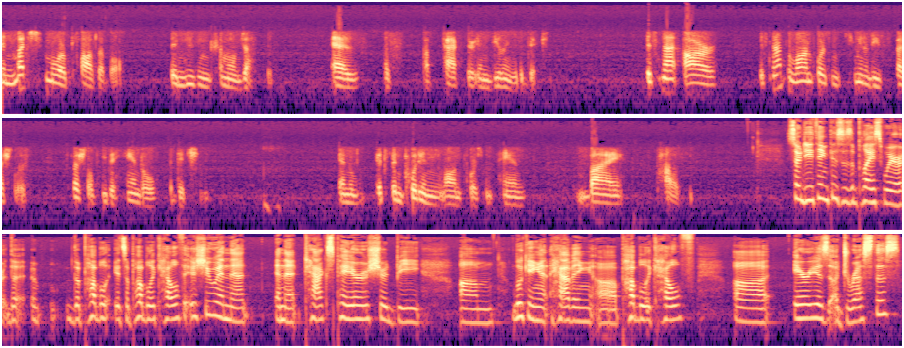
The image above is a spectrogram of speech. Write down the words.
and much more plausible than using criminal justice as a, a factor in dealing with addiction. It's not our, it's not the law enforcement community's specialist specialty to handle addiction, mm-hmm. and it's been put in law enforcement's hands by policy. So, do you think this is a place where the the public it's a public health issue, and that and that taxpayers should be um, looking at having uh, public health uh, areas address this?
